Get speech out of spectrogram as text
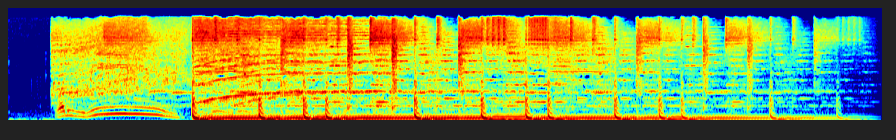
What do you mean?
